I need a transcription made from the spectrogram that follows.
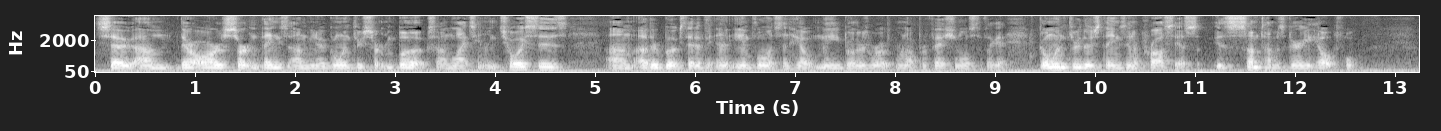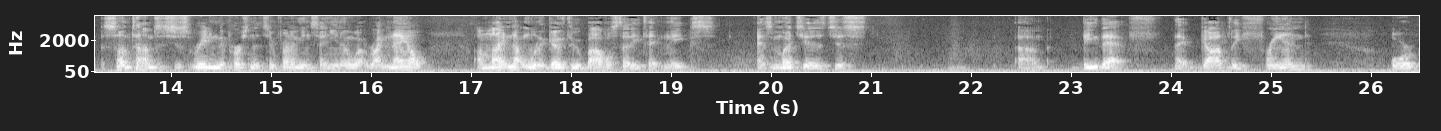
So um, there are certain things. Um, you know, going through certain books. Um, Life Healing Choices um, other books that have in- influenced and helped me. Brothers, we're, we're not professionals, stuff like that. Going through those things in a process is sometimes very helpful. Sometimes it's just reading the person that's in front of me and saying, you know what, right now, I might not want to go through Bible study techniques as much as just um, be that that godly friend, or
